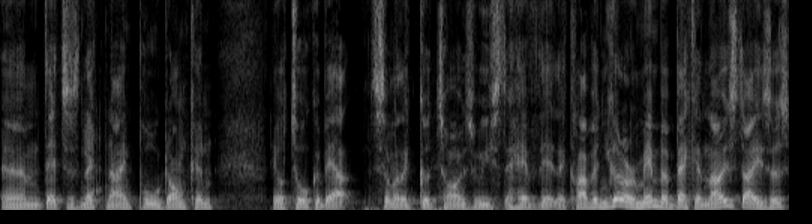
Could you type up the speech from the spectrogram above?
Um, that's his nickname, Paul Donkin. He'll talk about some of the good times we used to have there at the club. And you've got to remember back in those days is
